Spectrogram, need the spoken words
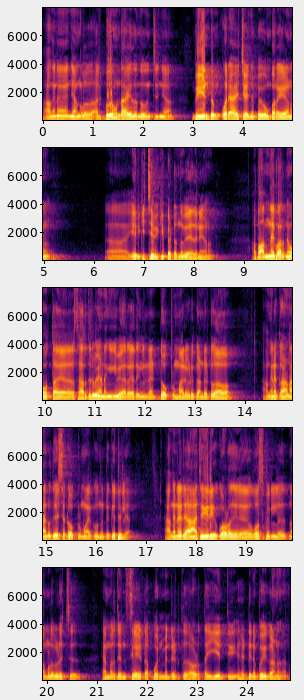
അങ്ങനെ ഞങ്ങൾ അത്ഭുതം ഉണ്ടായത് എന്താണെന്ന് വെച്ച് കഴിഞ്ഞാൽ വീണ്ടും ഒരാഴ്ച കഴിഞ്ഞപ്പോൾ ഇവൻ പറയാണ് എനിക്ക് ചെവിക്ക് പെട്ടെന്ന് വേദനയാണ്. അപ്പോൾ അന്നേ പറഞ്ഞു സർജറി വേണമെങ്കിൽ വേറെ ഏതെങ്കിലും രണ്ട് ഡോക്ടർമാരോട് കണ്ടിട്ട് ആവാം. അങ്ങനെ കാണാൻ ഉദ്ദേശിച്ച ഡോക്ടർമാർക്കൊന്നും ടിക്കറ്റില്ല. അങ്ങനെ രാജഗിരി കോളേജ് ഹോസ്പിറ്റലിൽ നമ്മൾ വിളിച്ച് എമർജൻസി ആയിട്ട് അപ്പോയിൻമെന്റ് എടുത്ത് അവിടുത്തെ ഇ എൻ ടി ഹെഡിനെ പോയി കാണുകയാണ്.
